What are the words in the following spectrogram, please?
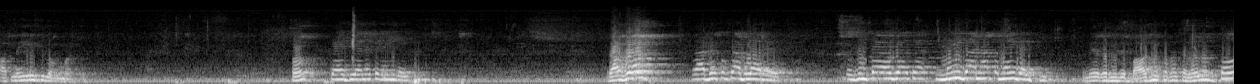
आप नहीं गई थी लॉन्ग मार्च में हाँ? कह दिया ना कि नहीं गई थी। राधा राधा को क्या बुला रहे हो? उस दिन तय हो गया क्या नहीं जाना तो नहीं गई थी। नहीं अगर मुझे बाद में पता चला ना तो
